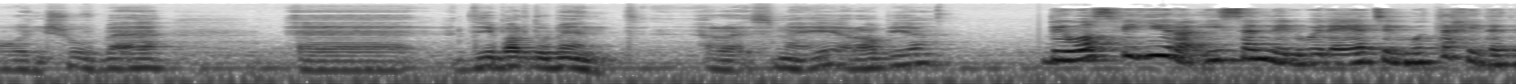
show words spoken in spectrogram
ونشوف بقى دي برضو بنت اسمها إيه؟ رابية؟ بوصفه رئيسا للولايات المتحدة.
